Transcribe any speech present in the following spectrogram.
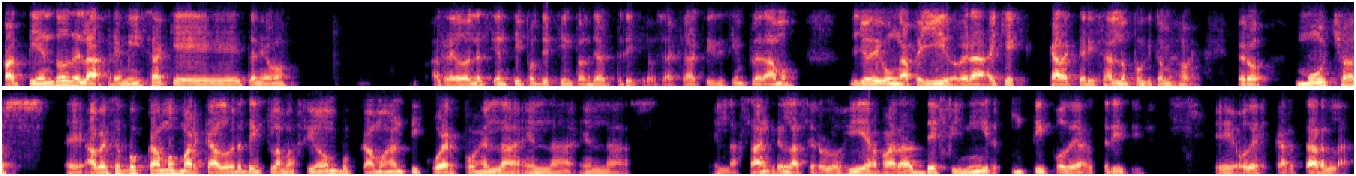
partiendo de la premisa que tenemos alrededor de 100 tipos distintos de artritis. O sea, que la artritis siempre damos, yo digo un apellido, ¿verdad? Hay que caracterizarlo un poquito mejor. Pero muchos eh, a veces buscamos marcadores de inflamación, buscamos anticuerpos en, la, en, la, en las en la sangre, en la serología, para definir un tipo de artritis eh, o descartarla.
